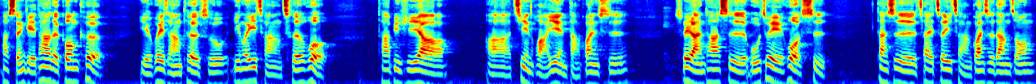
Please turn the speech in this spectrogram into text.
那神给他的功课也非常特殊，因为一场车祸，他必须要啊进法院打官司。虽然他是无罪获释，但是在这一场官司当中，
